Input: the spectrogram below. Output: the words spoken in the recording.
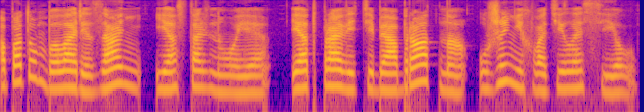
А потом была Рязань и остальное. И отправить тебя обратно уже не хватило сил.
